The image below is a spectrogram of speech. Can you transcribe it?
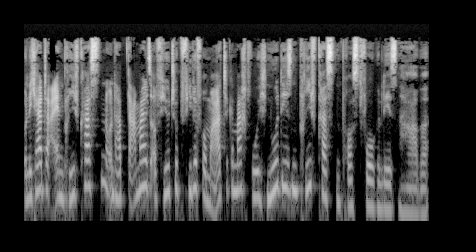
Und ich hatte einen Briefkasten und habe damals auf YouTube viele Formate gemacht, wo ich nur diesen Briefkastenpost vorgelesen habe.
